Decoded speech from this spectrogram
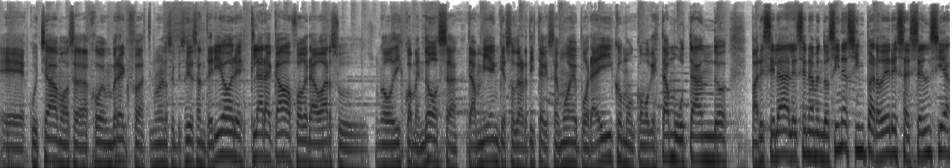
Eh, escuchábamos a Joven Breakfast en uno de los episodios anteriores. Clara Cava fue a grabar su, nuevo disco a Mendoza. También, que es otra artista que se mueve por ahí, como, como que está mutando para ese lado la escena mendocina sin perder esa esencia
